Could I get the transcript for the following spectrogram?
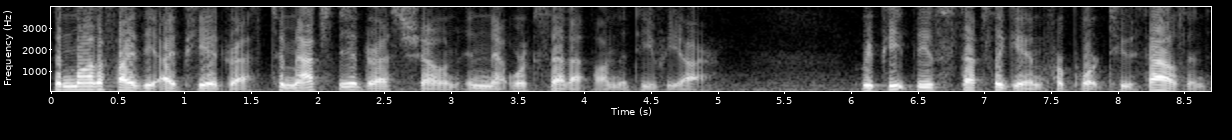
then modify the IP address to match the address shown in Network Setup on the DVR. Repeat these steps again for port 2000.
